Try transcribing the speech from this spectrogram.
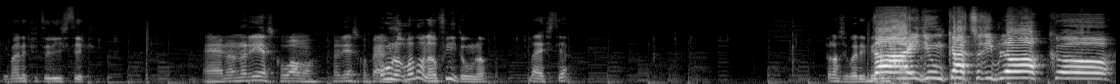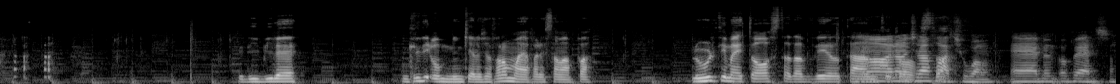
Rimane futuristic. Eh, no, non riesco, uomo. Non riesco, perso. Uno, madonna, ho finito uno. Bestia. Però se guardi bene. Dai, di un cazzo di blocco! Incredibile. Incredibile. Oh, minchia, non ce la farò mai a fare sta mappa. L'ultima è tosta, davvero tanto. No, no, non ce la tosta. faccio, uomo. Eh, ho perso.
